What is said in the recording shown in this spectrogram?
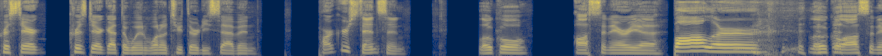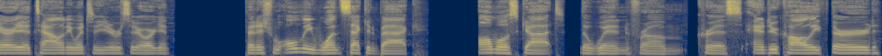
Chris Derrick, Chris Derrick got the win, 102.37. Parker Stinson, local Austin area Baller. local Austin area talent. He went to the University of Oregon. Finished only one second back. Almost got the win from Chris. Andrew Colley third,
